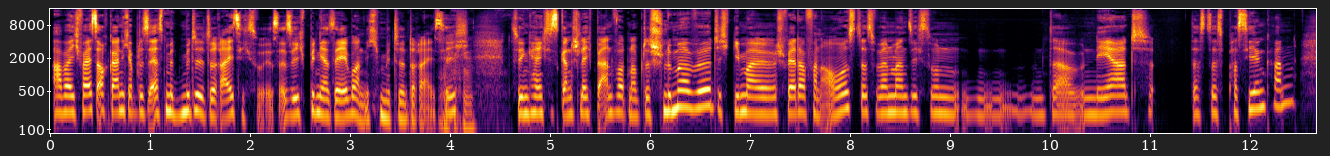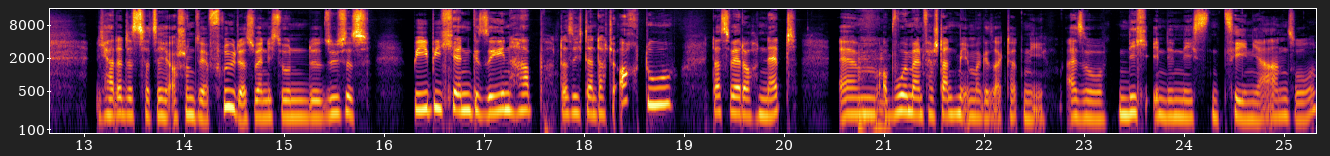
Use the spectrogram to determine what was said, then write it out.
Aber ich weiß auch gar nicht, ob das erst mit Mitte 30 so ist. Also ich bin ja selber nicht Mitte 30. Mhm. Deswegen kann ich das ganz schlecht beantworten, ob das schlimmer wird. Ich gehe mal schwer davon aus, dass wenn man sich so da nähert, dass das passieren kann ich hatte das tatsächlich auch schon sehr früh, dass wenn ich so ein süßes Babychen gesehen habe, dass ich dann dachte, ach du, das wäre doch nett. Ähm, mhm. Obwohl mein Verstand mir immer gesagt hat, nee, also nicht in den nächsten zehn Jahren so.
